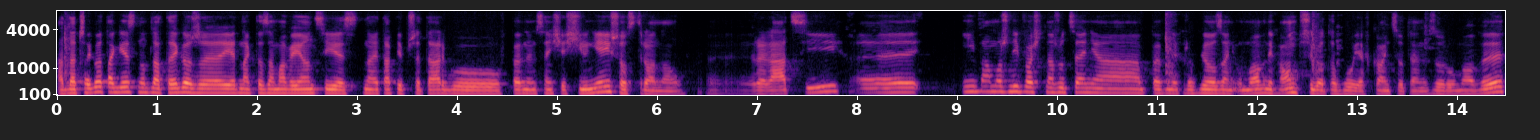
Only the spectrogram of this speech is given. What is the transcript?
A dlaczego tak jest? No dlatego, że jednak to zamawiający jest na etapie przetargu w pewnym sensie silniejszą stroną e, relacji e, i ma możliwość narzucenia pewnych rozwiązań umownych. On przygotowuje w końcu ten wzór umowy,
